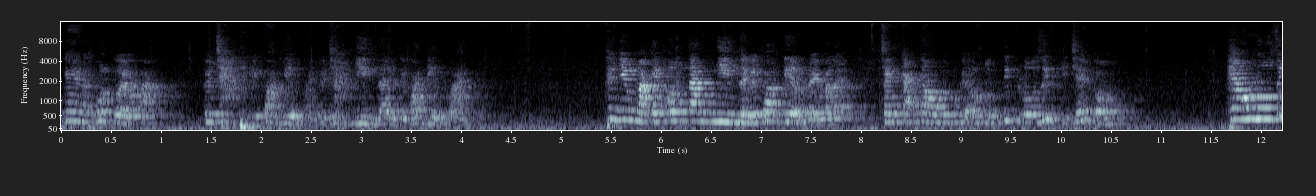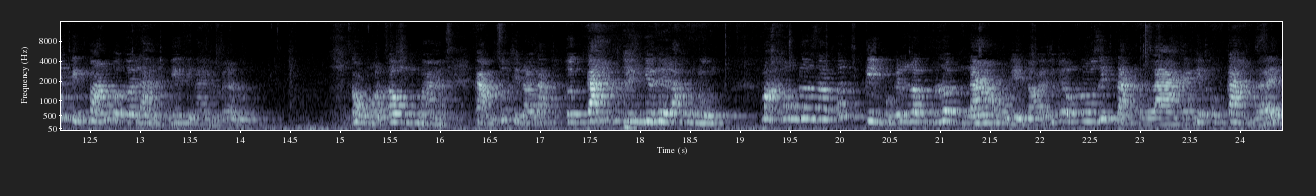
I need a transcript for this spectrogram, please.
Nghe nó buồn cười không ạ? Tôi chả thấy cái quan điểm của anh, tôi chả nhìn ra được cái quan điểm của anh. Thế nhưng mà cái ông đang nhìn thấy cái quan điểm này mà lại tranh cãi nhau với một cái ông trực tiếp logic thì chết rồi. Theo logic tính toán của tôi là như thế này mới là đúng còn một ông mà cảm xúc thì nói rằng, tôi cảm thấy như thế là không đúng. Mà không đưa ra bất kỳ một cái lập luận nào để nói với cái ông logic rằng là cái việc ông cảm đấy,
